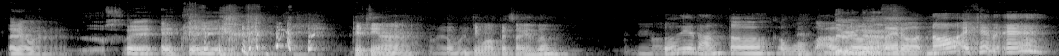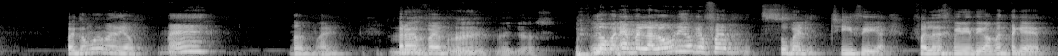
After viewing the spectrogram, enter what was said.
Estaría bueno. Pues, este. Cristina, último pensamiento. No lo odié tanto como Pablo, pero no, es que eh, fue como que medio meh, normal. Pero después, Alright, I guess. lo- en verdad lo único que fue súper cheesy fue lo definitivamente que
